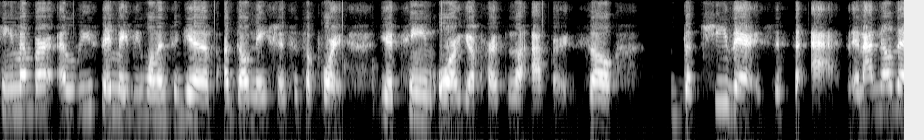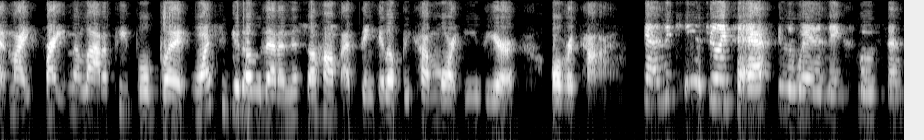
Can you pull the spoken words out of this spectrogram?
team member, at least they may be willing to give a donation to support your team or your personal efforts. So the key there is just to ask. And I know that might frighten a lot of people, but once you get over that initial hump, I think it'll become more easier over time. Yeah, and the key is really to ask in the way that makes most sense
